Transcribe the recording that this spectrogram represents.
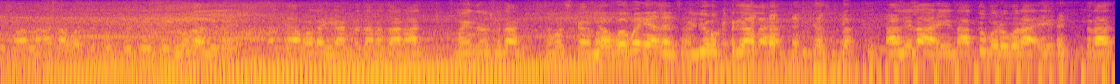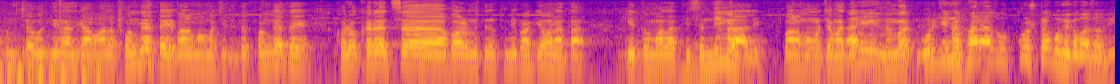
तुम्हाला गावाचे पंक्तीचं योग आलेलं आहे आणि गावाला ही अन्नदानाचा आणि आज महेंद्र सुद्धा नमस्कार योगोपरी आला. सुद्धा आलेला आहे नातू बरोबर आहे. तर आज तुमच्या वतीनं आज गावाला पंगत आहे बाळूमामाची तिथं पंगत आहे. खरोखरच बाळूमित्र तुम्ही भाग्यवान आता की तुम्हाला ती संधी मिळाली बाळूमामाच्या माध्यमातून. मेंबर गुरुजींनी फार आज उत्कृष्ट भूमिका बजावली.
